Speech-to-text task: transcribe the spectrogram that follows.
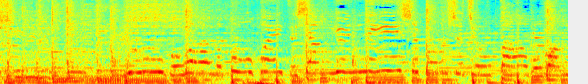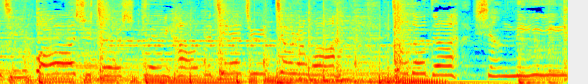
情绪。如果我们不会再相遇，你是不是就把我忘记？或许这是最好的结局，就让我偷偷的想你。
